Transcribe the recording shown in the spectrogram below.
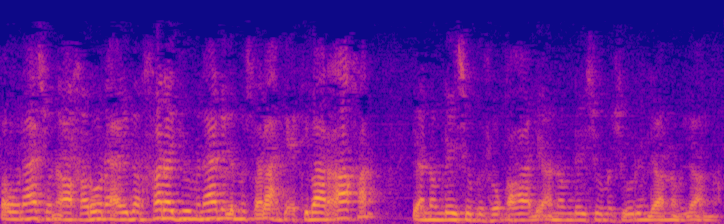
faunaasu aakharuuna ayda kharajuu min hada اmصطlaح bاctibaar aakhar لأnahum laysuu bfuqahaa لأnahum laysuu mashhuuriin لأnahum لأnahum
